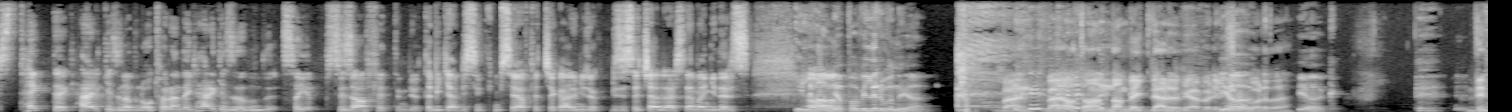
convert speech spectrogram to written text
Biz tek tek herkesin adını, o törendeki herkesin adını sayıp sizi affettim diyor. Tabii ki yani bizim kimseyi affedecek halimiz yok. Bizi seçerlerse hemen gideriz. İlhan Ama- yapabilir bunu ya. Ben ben Atahan'dan beklerdim ya böyle bir şey Yok. bu arada. Yok. De,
